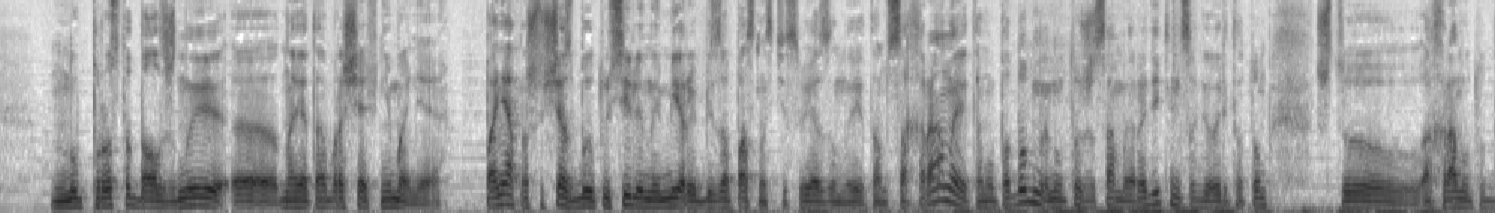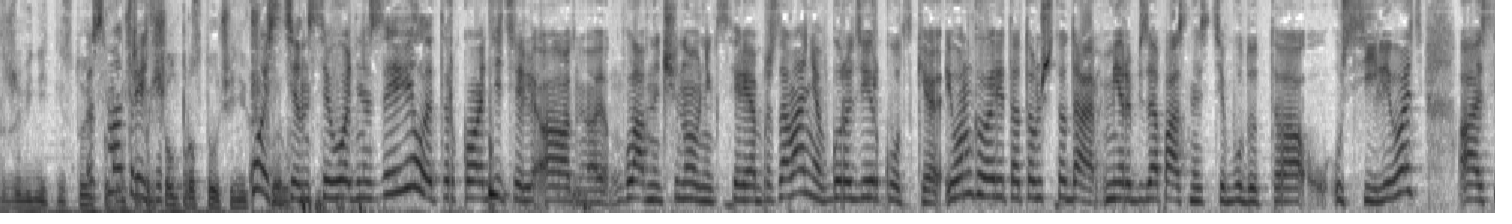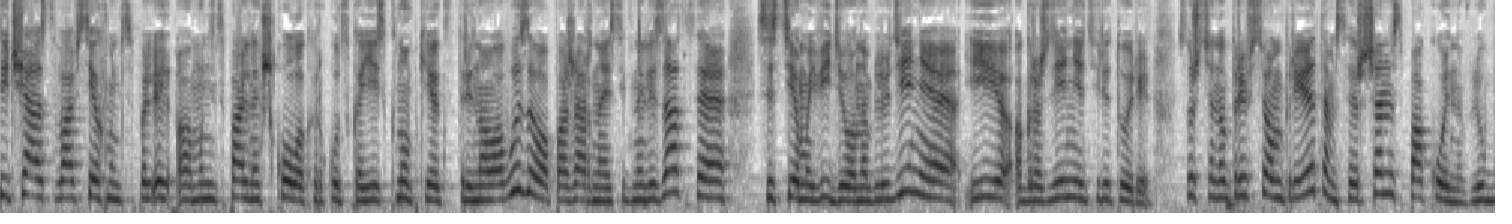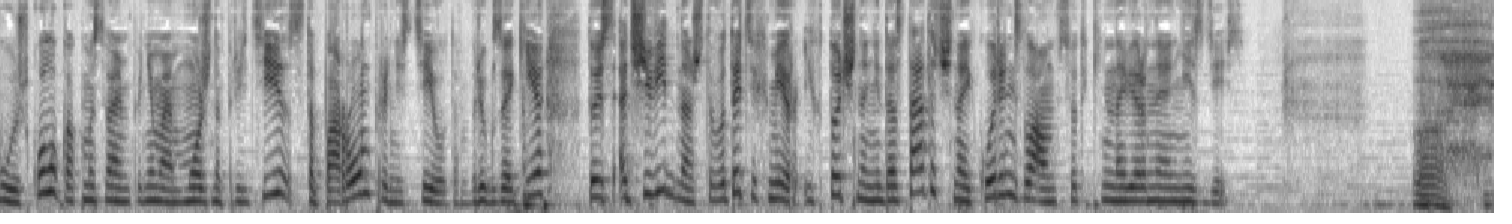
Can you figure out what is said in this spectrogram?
ну, просто должны э, на это обращать внимание. Понятно, что сейчас будут усилены меры безопасности, связанные там, с охраной и тому подобное, но то же самое родительница говорит о том, что охрану тут даже винить не стоит, Смотрите, потому что пришел просто ученик Костин сегодня заявил, это руководитель, а, главный чиновник в сфере образования в городе Иркутске, и он говорит о том, что да, меры безопасности будут а, усиливать. А, сейчас во всех муниципальных школах Иркутска есть кнопки экстренного вызова, пожарная сигнализация, системы видеонаблюдения и ограждение ограничения территории. Слушайте, но при всем при этом совершенно спокойно в любую школу, как мы с вами понимаем, можно прийти с топором, принести его там в рюкзаке. То есть очевидно, что вот этих мер, их точно недостаточно, и корень зла, он все-таки, наверное, не здесь.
